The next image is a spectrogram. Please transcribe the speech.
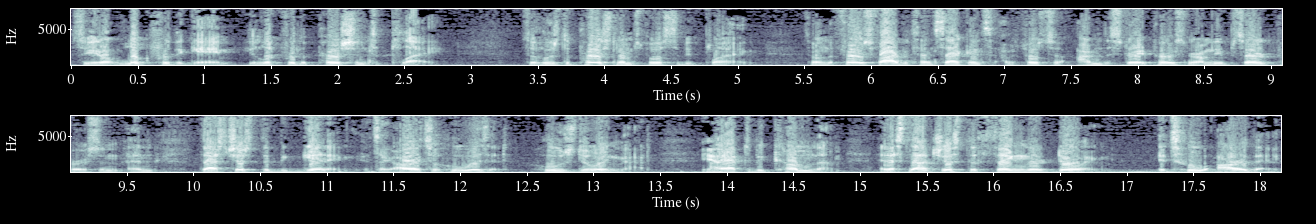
So you don't look for the game; you look for the person to play. So who's the person I'm supposed to be playing? So in the first five to ten seconds, I'm supposed to I'm the straight person or I'm the absurd person, and that's just the beginning. It's like, all right, so who is it? Who's doing that? Yeah. I have to become them, and it's not just the thing they're doing; it's who are they.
